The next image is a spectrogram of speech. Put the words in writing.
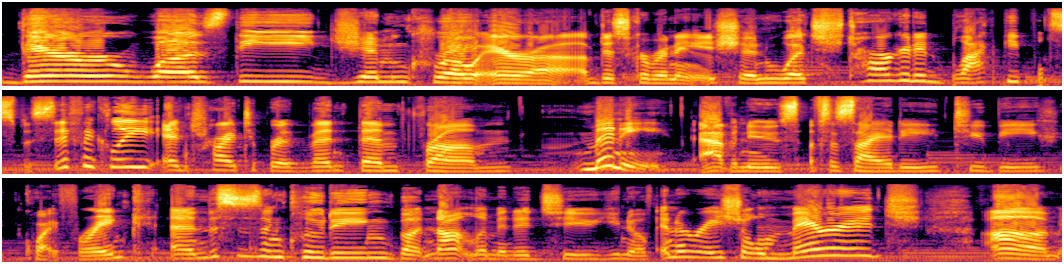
there was the Jim Crow era of discrimination, which targeted black people specifically and tried to prevent them from many avenues of society, to be quite frank. And this is including, but not limited to, you know, interracial marriage, um,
